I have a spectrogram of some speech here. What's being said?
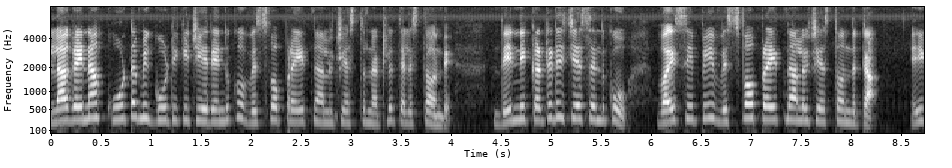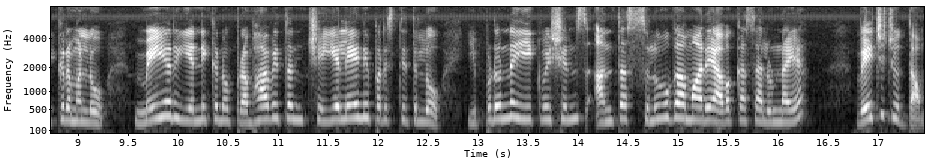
ఎలాగైనా కూటమి గూటికి చేరేందుకు విశ్వ ప్రయత్నాలు చేస్తున్నట్లు తెలుస్తోంది. దీన్ని కట్టడి చేసేందుకు వైసీపీ విశ్వ ప్రయత్నాలు చేస్తోందట. ఈ క్రమంలో మేయర్ ఎన్నికను ప్రభావితం చెయ్యలేని పరిస్థితుల్లో ఇప్పుడున్న ఈక్వేషన్స్ అంత సులువుగా మారే అవకాశాలున్నాయా? వేచి చూద్దాం.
